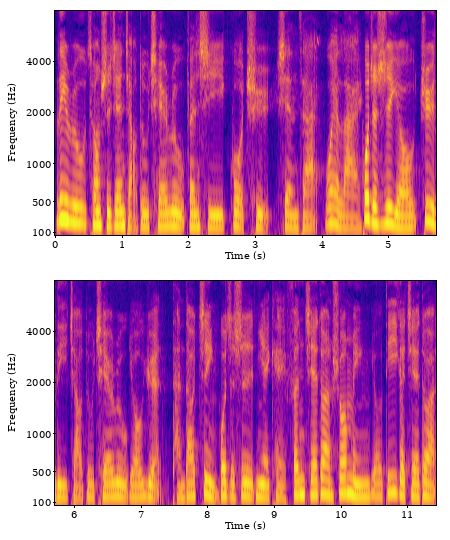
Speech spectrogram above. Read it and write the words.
例如，从时间角度切入，分析过去、现在、未来；或者是由距离角度切入，由远谈到近；或者是你也可以分阶段说明，由第一个阶段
